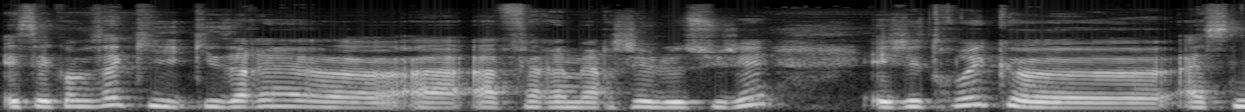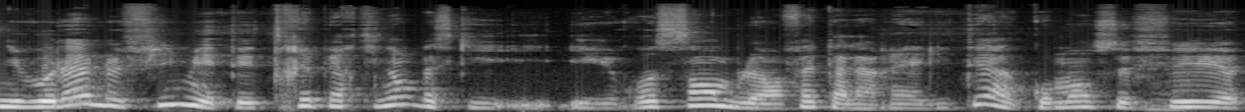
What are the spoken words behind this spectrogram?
et c'est comme ça qu'ils qu'ils arrivent euh, à, à faire émerger le sujet. Et j'ai trouvé que à ce niveau-là, le film était très pertinent parce qu'il il ressemble en fait à la réalité, à comment se fait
